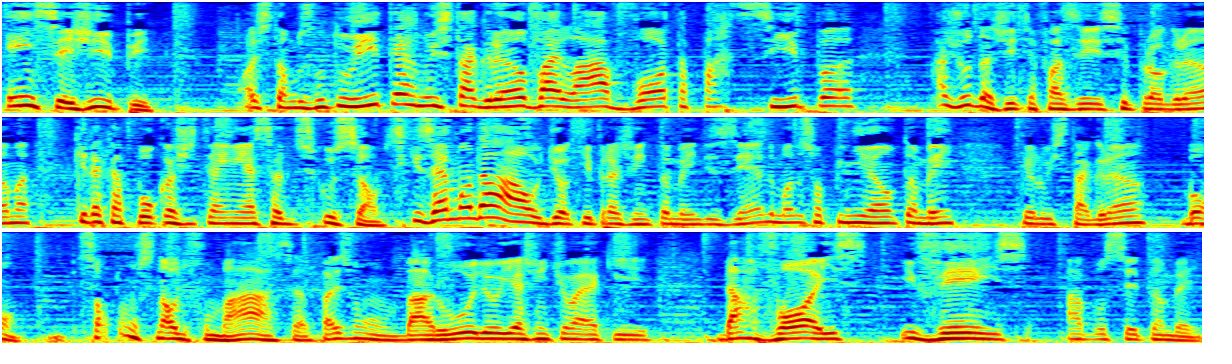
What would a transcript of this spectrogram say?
em Sergipe? Nós estamos no Twitter, no Instagram, vai lá, vota, participa. Ajuda a gente a fazer esse programa, que daqui a pouco a gente tem essa discussão. Se quiser, manda áudio aqui pra gente também dizendo, manda sua opinião também pelo Instagram. Bom, solta um sinal de fumaça, faz um barulho e a gente vai aqui dar voz e vez a você também.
